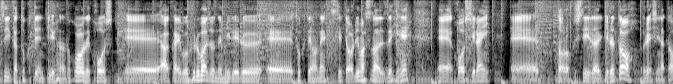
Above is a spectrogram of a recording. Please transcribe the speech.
追加特典っていう風なところで公式、えー、アーカイブをフルバージョンで見れる、えー、特典をね、つけておりますので、ぜひね、えー、公式 LINE、えー、登録していただけると嬉しいなと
